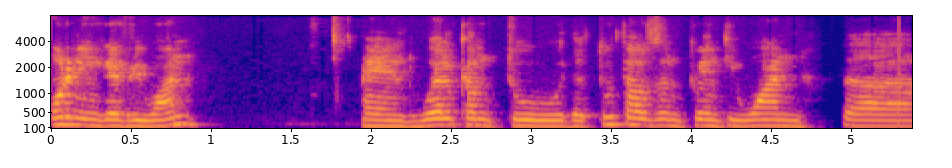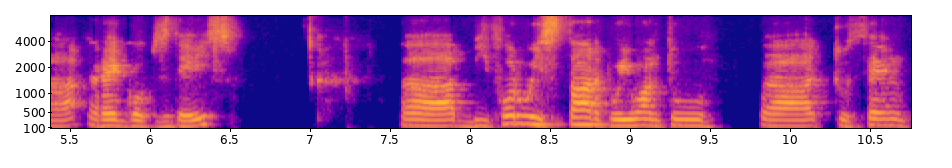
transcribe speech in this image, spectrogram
Morning, everyone, and welcome to the 2021 uh, RegOps Days. Uh, before we start, we want to uh, to thank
